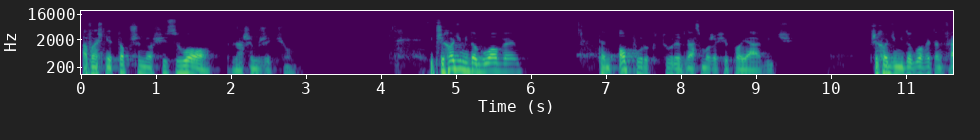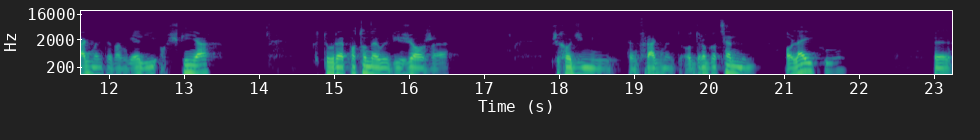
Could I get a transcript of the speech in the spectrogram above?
A właśnie to przynosi zło w naszym życiu. I przychodzi mi do głowy ten opór, który w nas może się pojawić. Przychodzi mi do głowy ten fragment Ewangelii o świniach, które potonęły w jeziorze. Przychodzi mi ten fragment o drogocennym olejku, y,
